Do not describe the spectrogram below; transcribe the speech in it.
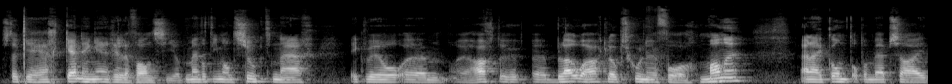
stukje herkenning en relevantie. Op het moment dat iemand zoekt naar ik wil um, hard, blauwe hardloopschoenen voor mannen. En hij komt op een website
